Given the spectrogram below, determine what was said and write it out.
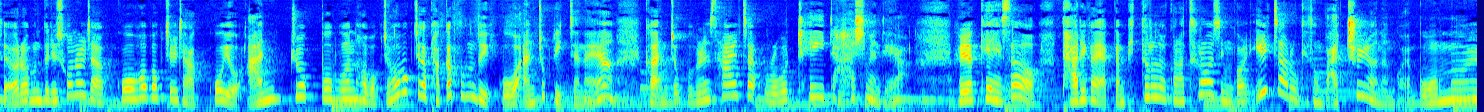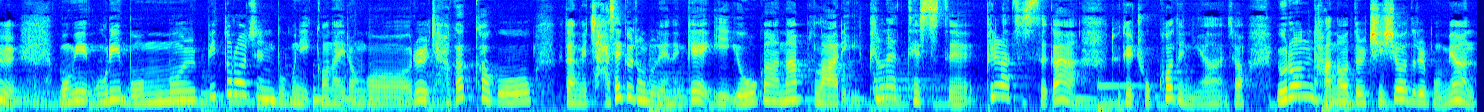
자, 여러분들이 손을 잡고 허벅지를 잡고 요 안쪽 부분 허벅지, 허벅지가 바깥 부분도 있고 안쪽도 있잖아요. 그 안쪽 부분을 살짝 rotate 하시면 돼요. 그렇게 해서 다리가 약간 비틀어졌거나 틀어진 걸 일자로 계속 맞추려는 거예요. 몸을 몸이 우리 몸을 삐뚤어진 부분이 있거나 이런 거를 자각하고 그다음에 자세 교정도 되는 게 이 요가나 플라리, 필라테스, 필라테스가 되게 좋거든요. 그래서 이런 단어들 지시어들을 보면 보면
